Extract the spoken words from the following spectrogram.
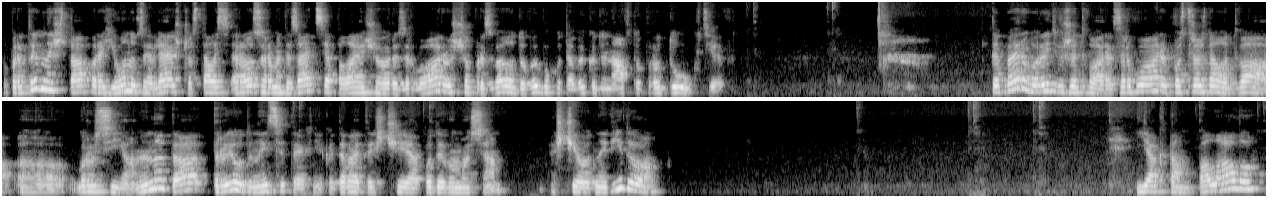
Оперативний штаб регіону заявляє, що сталася розгерметизація палаючого резервуару, що призвело до вибуху та викиду нафтопродуктів. Тепер горить вже два резервуари. Постраждало два е, росіянина та три одиниці техніки. Давайте ще подивимося ще одне відео. Як там палало.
